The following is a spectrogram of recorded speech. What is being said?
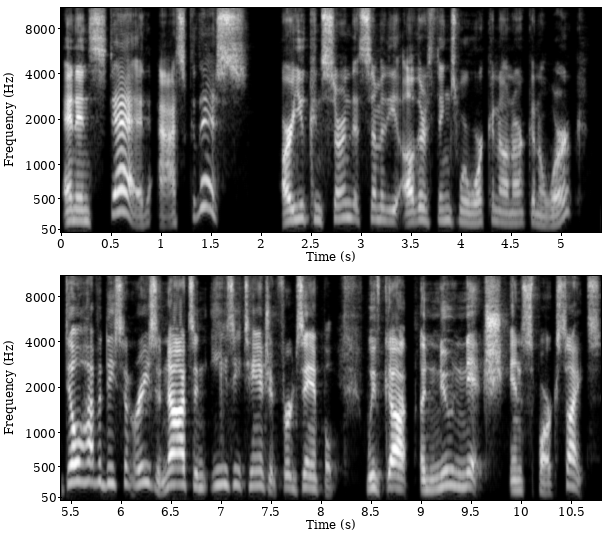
and instead ask this Are you concerned that some of the other things we're working on aren't going to work? They'll have a decent reason. Now, it's an easy tangent. For example, we've got a new niche in Spark Sites.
